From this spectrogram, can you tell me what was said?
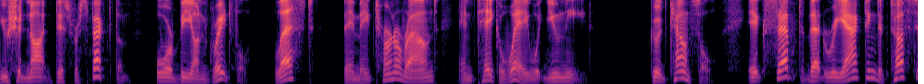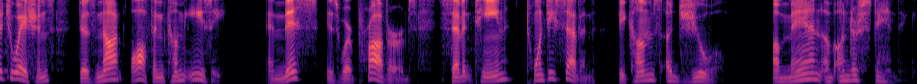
you should not disrespect them or be ungrateful, lest they may turn around and take away what you need. Good counsel, except that reacting to tough situations does not often come easy. And this is where Proverbs 17:27 becomes a jewel. A man of understanding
